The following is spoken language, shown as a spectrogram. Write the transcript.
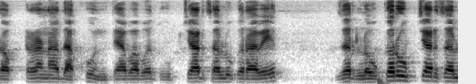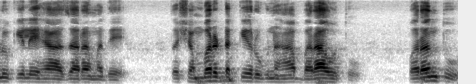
डॉक्टरांना दाखवून त्याबाबत उपचार चालू करावेत. जर लवकर उपचार चालू केले ह्या आजारामध्ये तर शंभर टक्के रुग्ण हा बरा होतो. परंतु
